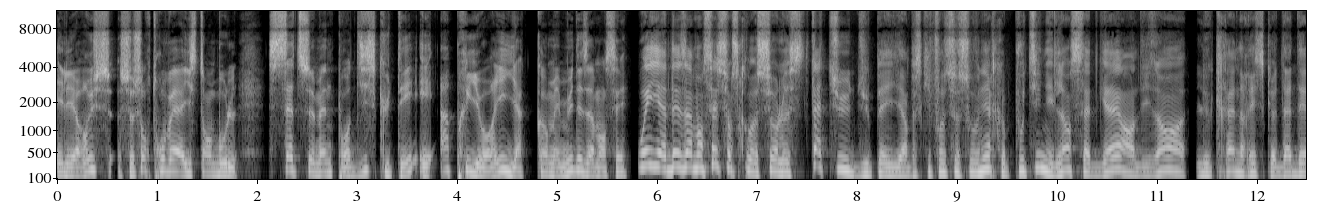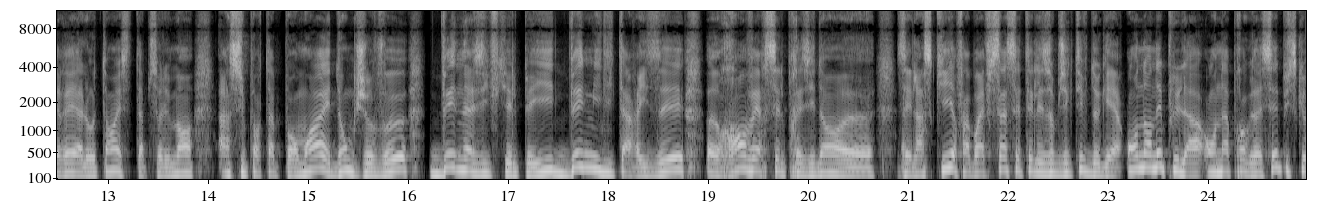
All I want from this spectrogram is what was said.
et les Russes, se sont retrouvés à Istanbul cette semaine pour discuter et a priori, il y a quand même eu des avancées. Oui, il y a des avancées sur, sur le statut du pays, hein, parce qu'il faut se souvenir que Poutine, il lance cette guerre en disant l'Ukraine risque d'adhérer à l'OTAN et c'est absolument insupportable pour moi et donc je veux dénazifier le pays, démilitariser, euh, renverser le président euh, Zelensky. Enfin bref, ça c'était les objectifs de guerre. On n'en est plus là. On a progressé puisque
